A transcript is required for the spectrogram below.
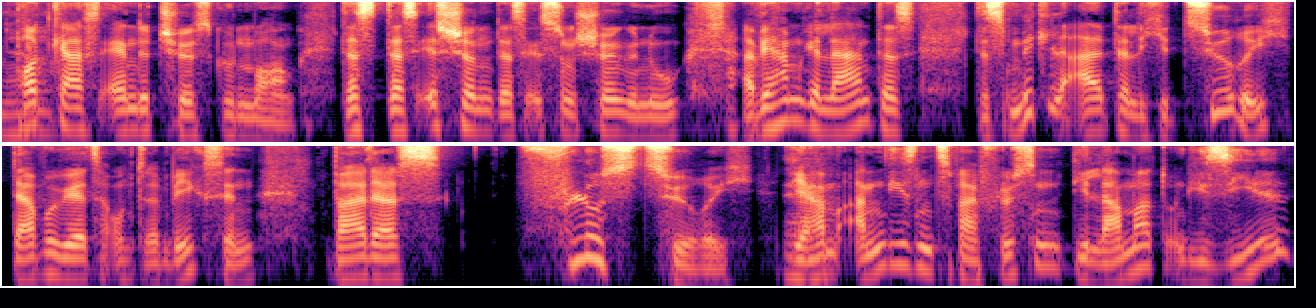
Ja. Podcast endet, tschüss, guten Morgen. Das, das ist schon, das ist schon schön genug. Aber wir haben gelernt, dass das mittelalterliche Zürich, da wo wir jetzt unterwegs sind, war das Fluss Zürich. Die ja. haben an diesen zwei Flüssen, die Lammert und die Siel,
